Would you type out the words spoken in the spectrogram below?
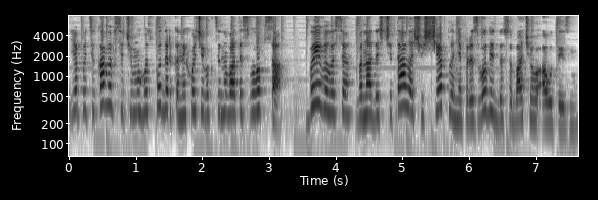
Я поцікавився, чому господарка не хоче вакцинувати свого пса. Виявилося, вона десь читала, що щеплення призводить до собачого аутизму.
